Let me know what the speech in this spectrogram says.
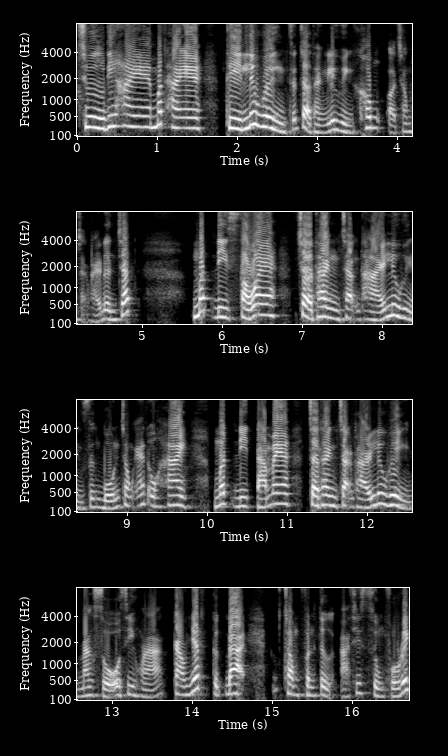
trừ đi 2E mất 2E thì lưu huỳnh sẽ trở thành lưu huỳnh không ở trong trạng thái đơn chất. Mất đi 6E trở thành trạng thái lưu huỳnh dương 4 trong SO2, mất đi 8E trở thành trạng thái lưu huỳnh mang số oxy hóa cao nhất cực đại trong phân tử axit sulfuric.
